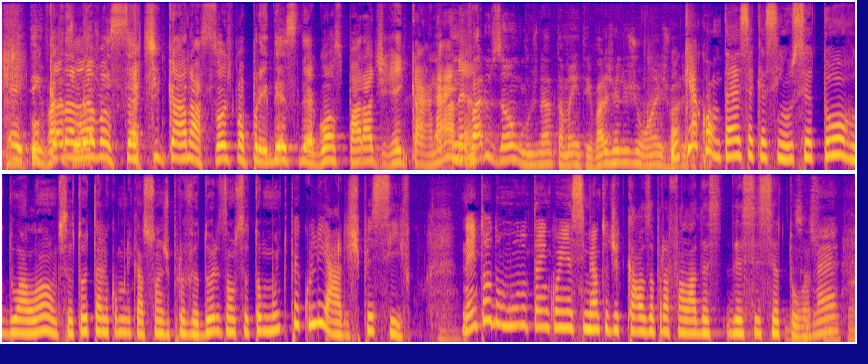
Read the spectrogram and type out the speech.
É, e tem o cara leva sete encarnações pra aprender esse negócio, parar de reencarnar, tem né? vários ângulos, né? Também tem várias religiões. O vários- que acontece é que assim, o setor do Alan, o setor de telecomunicações de provedores, é um setor muito peculiar, específico. Nem todo mundo tem conhecimento de causa para falar desse, desse setor, Desse né? assunto, é.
